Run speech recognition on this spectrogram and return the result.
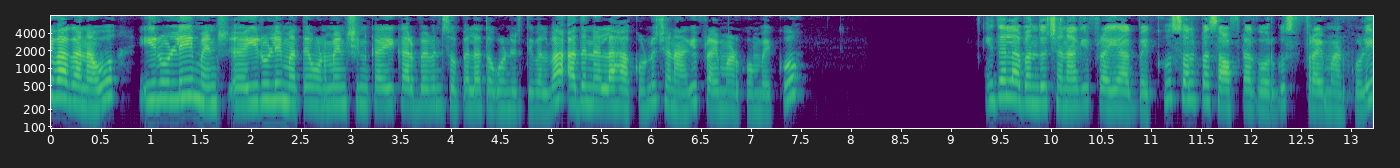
ಇವಾಗ ನಾವು ಈರುಳ್ಳಿ ಮೆಣ್ ಈರುಳ್ಳಿ ಮತ್ತು ಒಣಮೆಣಸಿನ್ಕಾಯಿ, ಕರ್ಬೇವಿನ ಸೊಪ್ಪೆಲ್ಲ ತೊಗೊಂಡಿರ್ತೀವಲ್ವ? ಅದನ್ನೆಲ್ಲ ಹಾಕ್ಕೊಂಡು ಚೆನ್ನಾಗಿ ಫ್ರೈ ಮಾಡ್ಕೊಬೇಕು. ಇದೆಲ್ಲ ಬಂದು ಚೆನ್ನಾಗಿ ಫ್ರೈ ಆಗಬೇಕು. ಸ್ವಲ್ಪ ಸಾಫ್ಟ್ ಆಗೋವರೆಗೂ ಫ್ರೈ ಮಾಡ್ಕೊಳ್ಳಿ.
